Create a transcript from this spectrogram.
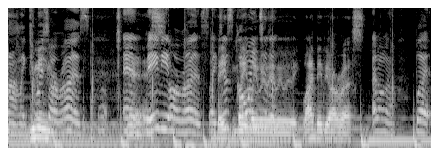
Amazon, like You Toys mean- R Us oh, and Yes. Baby R Us, like Ba- just wait, going wait, wait, to wait, the. wait, wait, wait. Why Baby R Us? I don't know, but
